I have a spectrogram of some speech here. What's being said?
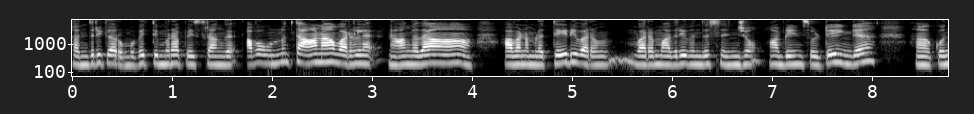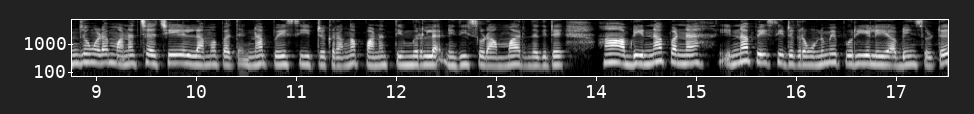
சந்திரிகா ரொம்பவே திமிராக பேசுகிறாங்க அவள் ஒன்றும் தானாக வரல. நாங்கள் தான் அவள் நம்மளை தேடி வர வர மாதிரி வந்து செஞ்சோம் அப்படின்னு சொல்லிட்டு இங்கே கொஞ்சம் கூட மனச்சாட்சியே இல்லாமல் பார்த்தீங்கன்னா பேசிகிட்டு இருக்கிறாங்க. பணத்திமிரில் நிதிஷோட அம்மா இருந்துக்கிட்டு ஆ அப்படி என்ன பண்ண? என்ன பேசிகிட்டு இருக்கிற? ஒன்றுமே புரியலையே அப்படின்னு சொல்லிட்டு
